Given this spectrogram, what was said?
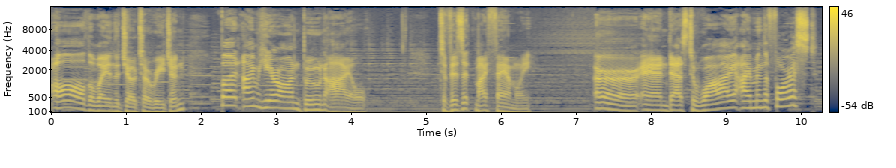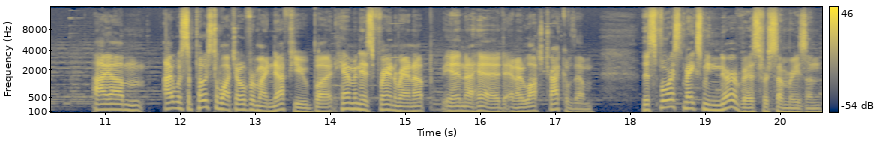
all the way in the Johto region, but I'm here on Boone Isle to visit my family. Er, and as to why I'm in the forest? I, um, I was supposed to watch over my nephew, but him and his friend ran up in ahead and I lost track of them. This forest makes me nervous for some reason.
